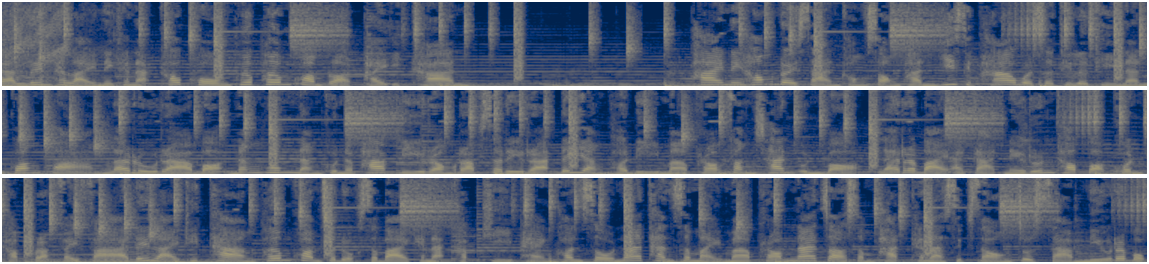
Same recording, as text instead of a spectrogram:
การลื่นถลายในขณะเข้าโค้งเพื่อเพิ่มความปลอดภัยอีกขั้น ภายในห้องโดยสารของ 2025 Versatility นั้นกว้างขวาง และหรูหราเบาะนั่งหุ้มหนังคุณภาพดีรองรับสรีระได้อย่างพอดีมาพร้อมฟังก์ชันอุ่นเบาะและระบายอากาศในรุ่นท็อปเบาะคนขับปรับไฟฟ้าได้หลายทิศทางเพิ่มความสะดวกสบายขณะขับขี่แผงคอนโซลหน้าทันสมัยมาพร้อมหน้าจอสัมผัสขนาด 12.3 นิ้วระบบ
